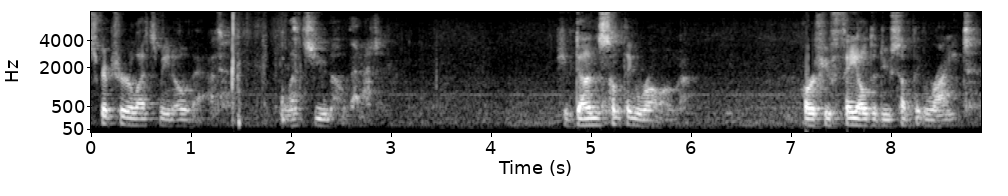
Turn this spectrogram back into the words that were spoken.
Scripture lets me know that, it lets you know that. If you've done something wrong, or if you fail to do something right.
